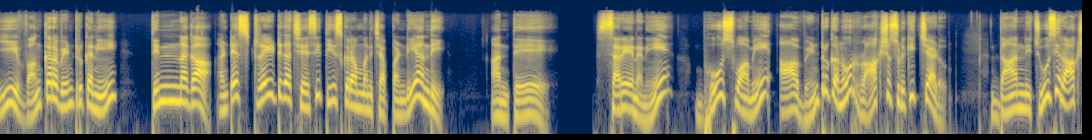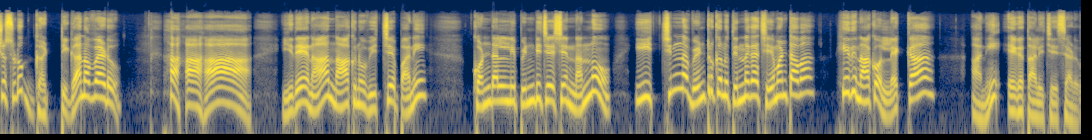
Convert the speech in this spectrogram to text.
ఈ వంకర వెంట్రుకని తిన్నగా అంటే స్ట్రెయిట్గా చేసి తీసుకురమ్మని చెప్పండి అంది. అంతే. సరేనని భూస్వామి ఆ వెంట్రుకను రాక్షసుడికిచ్చాడు. దాన్ని చూసి రాక్షసుడు గట్టిగా నవ్వాడు. హహాహా! ఇదేనా నాకు నువ్విచ్చే పని? కొండల్ని పిండి చేసే నన్ను ఈ చిన్న వెంట్రుకను తిన్నగా చేయమంటావా? ఇది నాకో లెక్క? అని ఎగతాళి చేశాడు.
